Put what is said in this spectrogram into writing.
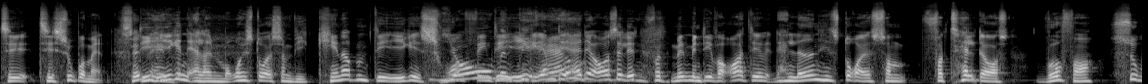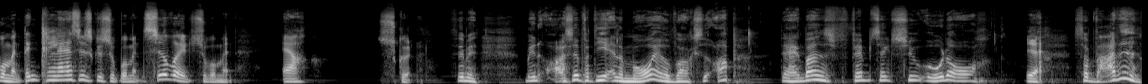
til, til Superman. Simpelthen. Det er ikke en Alan Moore-historie, som vi kender dem. Det er ikke Swamp Jo, Thing. Det er ikke, det jamen, er det er det også lidt. For- Men, men det var også, det, han lavede en historie, som fortalte os, hvorfor Superman, den klassiske Superman, Silver Age Superman, er skøn. Simpelthen. Men også fordi Alan Moore er jo vokset op. Da han var 5, 6, 7, 8 år, Ja. så var det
